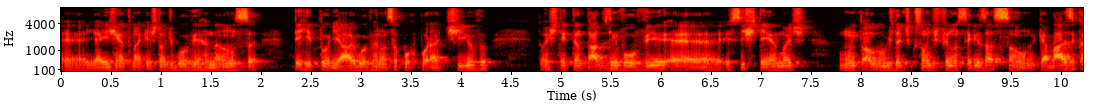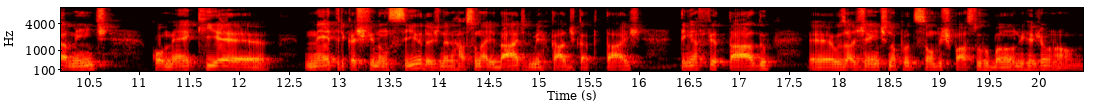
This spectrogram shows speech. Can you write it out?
é, e aí a gente entra na questão de governança territorial e governança corporativa. Então a gente tem tentado desenvolver é, esses temas muito à luz da discussão de financiarização, né? que é basicamente como é que é, métricas financeiras, né? racionalidade do mercado de capitais, tem afetado é, os agentes na produção do espaço urbano e regional. Né?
